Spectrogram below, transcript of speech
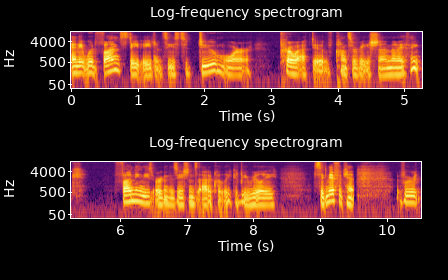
And it would fund state agencies to do more proactive conservation. And I think funding these organizations adequately could be really significant. If we were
